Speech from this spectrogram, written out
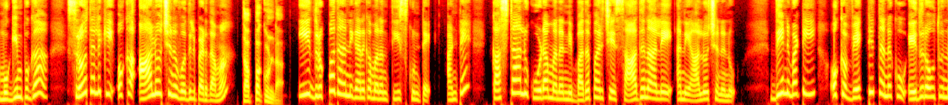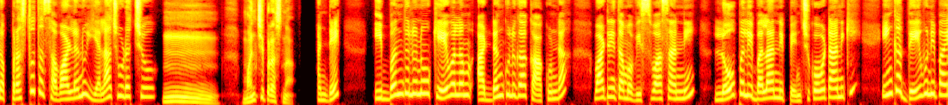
ముగింపుగా శ్రోతలకి ఒక ఆలోచన వదిలిపెడదామా? తప్పకుండా. ఈ దృక్పథాన్ని గనక మనం తీసుకుంటే అంటే కష్టాలు కూడా మనల్ని బదపరిచే సాధనాలే అనే ఆలోచనను. దీన్ని బట్టి ఒక వ్యక్తి తనకు ఎదురవుతున్న ప్రస్తుత సవాళ్ళను ఎలా చూడొచ్చు? మంచి ప్రశ్న. అంటే ఇబ్బందులను కేవలం అడ్డంకులుగా కాకుండా వాటిని తమ విశ్వాసాన్ని లోపలి బలాన్ని పెంచుకోవటానికి ఇంకా దేవునిపై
